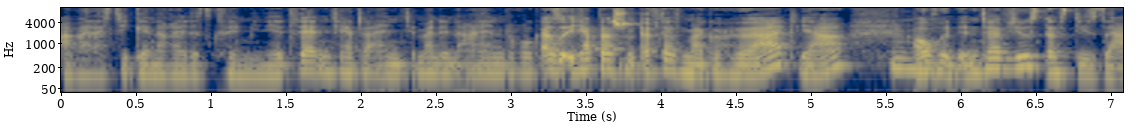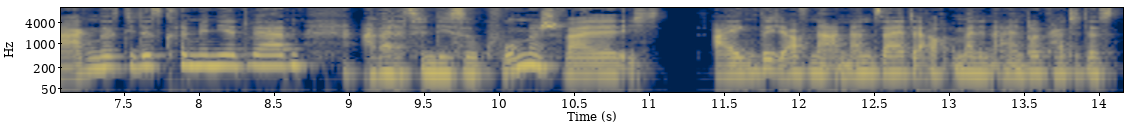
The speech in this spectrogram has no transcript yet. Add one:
Aber dass die generell diskriminiert werden, ich hatte eigentlich immer den Eindruck, also ich habe das schon öfters mal gehört, ja, auch in Interviews, dass die sagen, dass die diskriminiert werden. Aber das finde ich so komisch, weil ich eigentlich auf einer anderen Seite auch immer den Eindruck hatte, dass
